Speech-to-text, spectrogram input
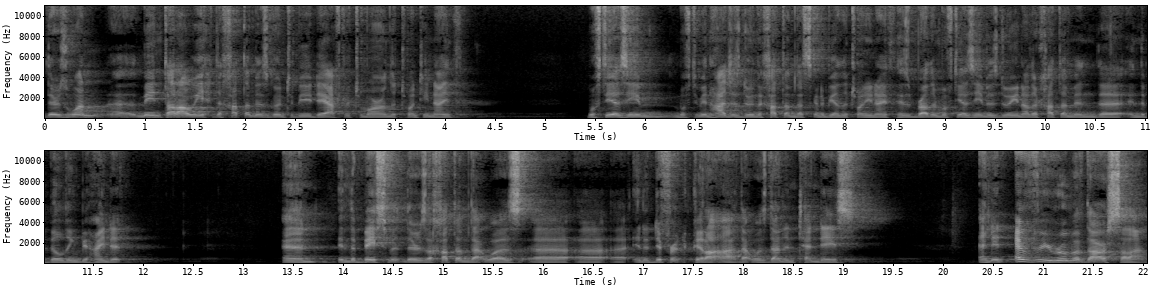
there's one uh, main tarawih, the khatam is going to be day after tomorrow on the 29th. Mufti Azim, Mufti Minhaj is doing the khatam that's going to be on the 29th. His brother Mufti Azim is doing another khatam in the, in the building behind it. And in the basement, there's a khatam that was uh, uh, in a different qira'ah that was done in 10 days. And in every room of Dar es Salaam,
